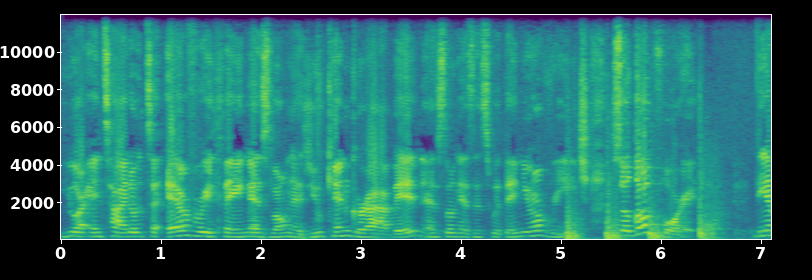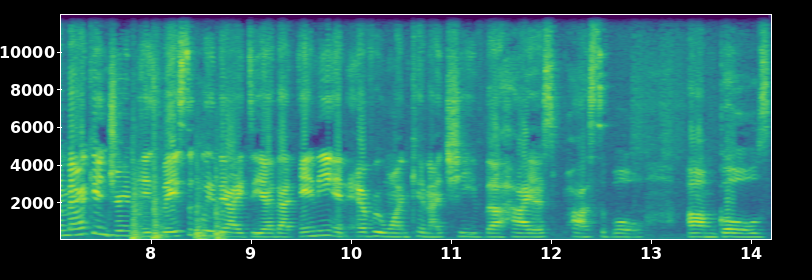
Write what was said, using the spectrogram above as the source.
You are entitled to everything as long as you can grab it as long as it's within your reach. So go for it. The American dream is basically the idea that any and everyone can achieve the highest possible um, goals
